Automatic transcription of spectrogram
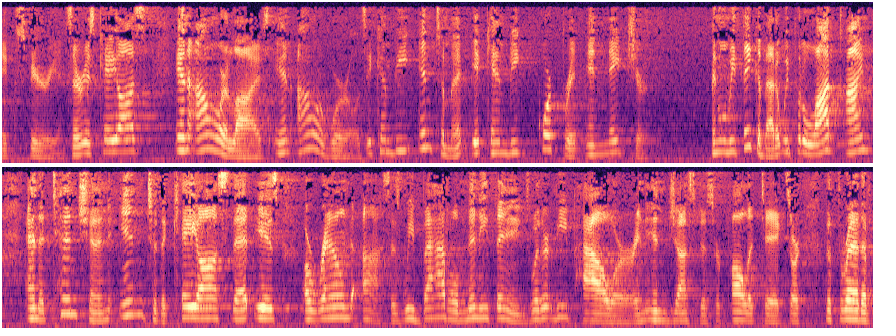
experience. There is chaos in our lives, in our worlds. It can be intimate, it can be corporate in nature. And when we think about it, we put a lot of time and attention into the chaos that is around us as we battle many things, whether it be power and injustice or politics or the threat of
